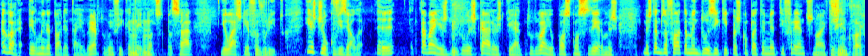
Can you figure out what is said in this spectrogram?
Agora, a eliminatória está aberta, o Benfica uhum. tem hipótese de passar, eu acho que é favorito. Este jogo com o Vizela, Está bem, as duas caras, Tiago, tudo bem, eu posso conceder, mas, mas estamos a falar também de duas equipas completamente diferentes, não é? Quer Sim, dizer, claro.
